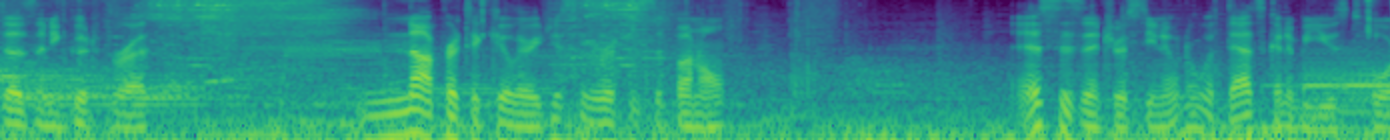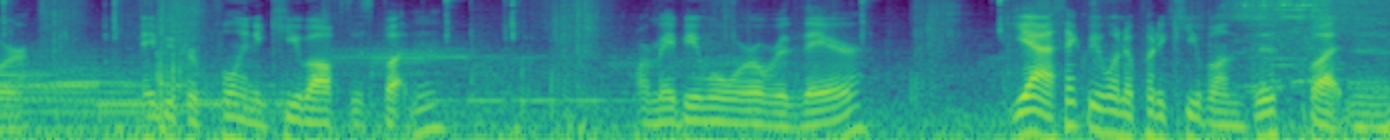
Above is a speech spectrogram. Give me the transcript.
does any good for us. Not particularly, just reverses the funnel. This is interesting, I wonder what that's gonna be used for. Maybe for pulling a cube off this button? Or maybe when we're over there? Yeah, I think we want to put a cube on this button...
